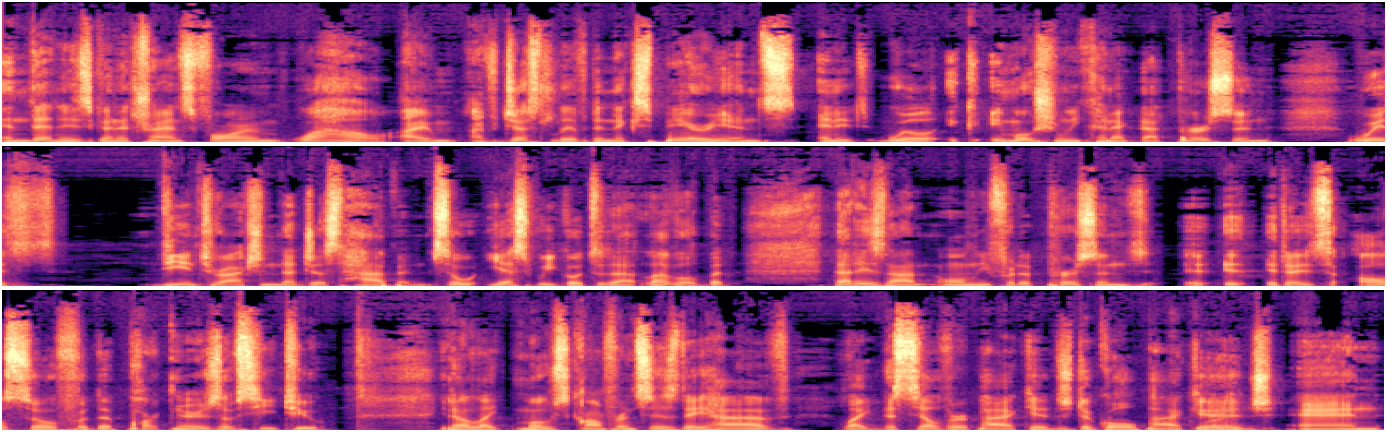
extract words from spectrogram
and then it's going to transform. Wow, I'm, I've just lived an experience, and it will emotionally connect that person with the interaction that just happened. So yes, we go to that level, but that is not only for the persons, it, it, it is also for the partners of C2. You know, like most conferences, they have like the silver package, the gold package, and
